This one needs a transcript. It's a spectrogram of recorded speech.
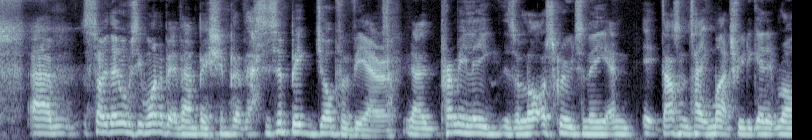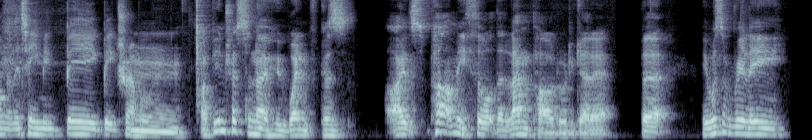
um, so they obviously want a bit of ambition, but this is a big job for Vieira. You know, Premier League, there's a lot of scrutiny, and it doesn't take much for you to get it wrong, and the team in big, big trouble. Hmm. I'd be interested to know who went because I part of me thought that Lampard would get it, but it wasn't really.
